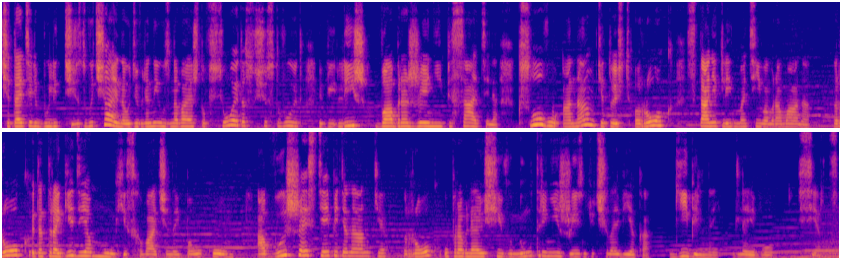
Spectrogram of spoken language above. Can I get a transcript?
Читатели были чрезвычайно удивлены, узнавая, что все это существует лишь в воображении писателя. К слову, Ананке, то есть рок, станет лейтмотивом романа. Рок – это трагедия мухи, схваченной пауком, а высшая степень Ананки – рок, управляющий внутренней жизнью человека, гибельной для его сердца.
